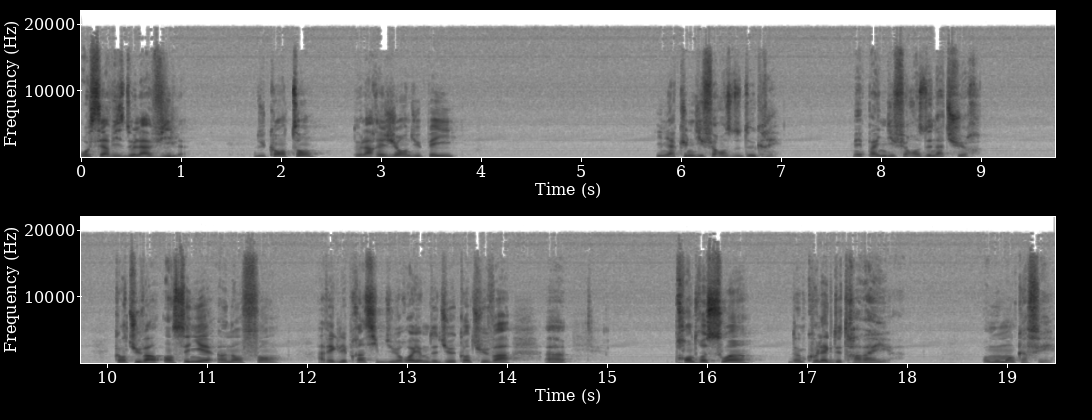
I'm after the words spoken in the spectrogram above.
Au service de la ville? Du canton, de la région, du pays. Il n'y a qu'une différence de degré, mais pas une différence de nature. Quand tu vas enseigner un enfant avec les principes du royaume de Dieu, quand tu vas euh, prendre soin d'un collègue de travail au moment café.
